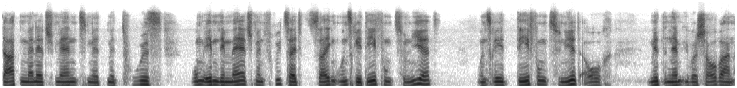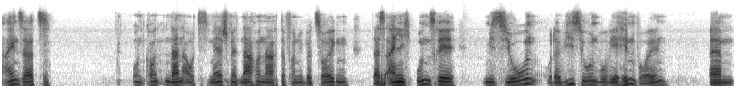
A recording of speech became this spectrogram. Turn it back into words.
Datenmanagement, mit, mit Tools, um eben dem Management frühzeitig zu zeigen, unsere Idee funktioniert. Unsere Idee funktioniert auch mit einem überschaubaren Einsatz und konnten dann auch das Management nach und nach davon überzeugen, dass eigentlich unsere Mission oder Vision, wo wir hinwollen, ähm,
